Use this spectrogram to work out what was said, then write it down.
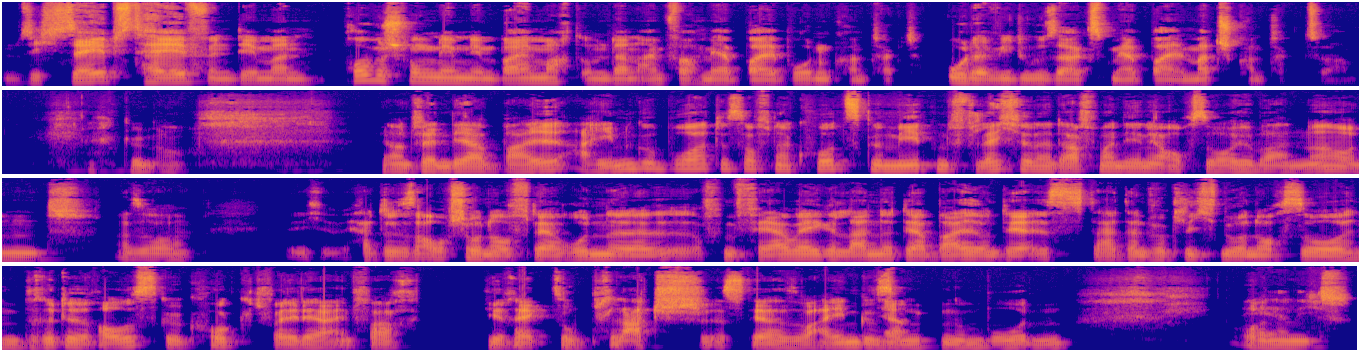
sich selbst helfen, indem man Probeschwung neben dem Ball macht, um dann einfach mehr Ball-Bodenkontakt oder wie du sagst, mehr Ball-Matschkontakt zu haben. Genau. Ja, und wenn der Ball eingebohrt ist auf einer kurz gemähten Fläche, dann darf man den ja auch säubern. Ne? Und also ich hatte das auch schon auf der Runde auf dem Fairway gelandet, der Ball, und der ist, da hat dann wirklich nur noch so ein Drittel rausgeguckt, weil der einfach direkt so platsch ist, der so eingesunken ja. im Boden. Und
